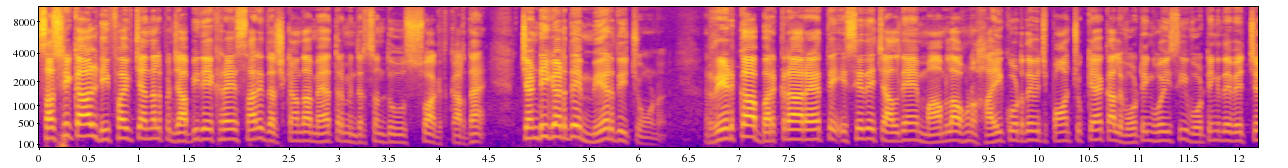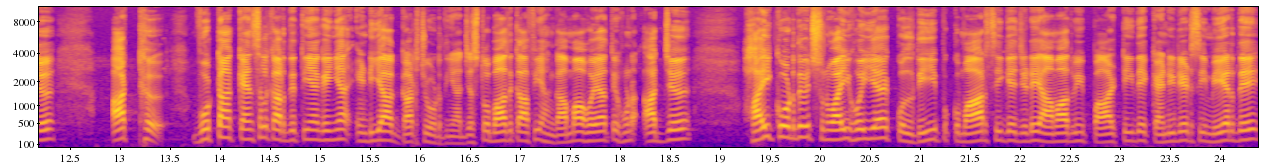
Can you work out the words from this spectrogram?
ਸਤਿ ਸ਼੍ਰੀ ਅਕਾਲ D5 ਚੈਨਲ ਪੰਜਾਬੀ ਦੇਖ ਰਹੇ ਸਾਰੇ ਦਰਸ਼ਕਾਂ ਦਾ ਮੈਂ ਧਰਮਿੰਦਰ ਸੰਧੂ ਸਵਾਗਤ ਕਰਦਾ ਹਾਂ। ਚੰਡੀਗੜ੍ਹ ਦੇ ਮੇਅਰ ਦੀ ਚੋਣ, ਰੇੜਕਾ ਬਰਕਰਾਰ ਹੈ ਤੇ ਇਸੇ ਦੇ ਚੱਲਦਿਆਂ ਮਾਮਲਾ ਹੁਣ ਹਾਈ ਕੋਰਟ ਦੇ ਵਿੱਚ ਪਹੁੰਚ ਚੁੱਕਿਆ ਹੈ। ਕੱਲ VOTING ਹੋਈ ਸੀ, VOTING ਦੇ ਵਿੱਚ 8 ਵੋਟਾਂ ਕੈਨਸਲ ਕਰ ਦਿੱਤੀਆਂ ਗਈਆਂ ਇੰਡੀਆ ਗੱਠਜੋੜ ਦੀਆਂ, ਜਿਸ ਤੋਂ ਬਾਅਦ ਕਾਫੀ ਹੰਗਾਮਾ ਹੋਇਆ ਤੇ ਹੁਣ ਅੱਜ ਹਾਈ ਕੋਰਟ ਦੇ ਵਿੱਚ ਸੁਣਵਾਈ ਹੋਈ ਹੈ। ਕੁਲਦੀਪ ਕੁਮਾਰ ਸੀਗੇ ਜਿਹੜੇ ਆਮ ਆਦਮੀ ਪਾਰਟੀ ਦੇ ਕੈਂਡੀਡੇਟ ਸੀ, ਮੇਅਰ ਦੇ।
